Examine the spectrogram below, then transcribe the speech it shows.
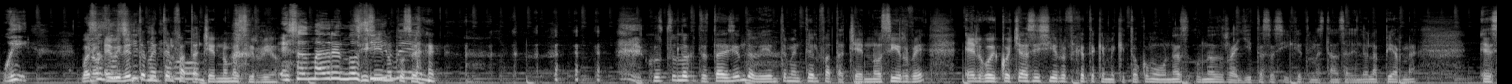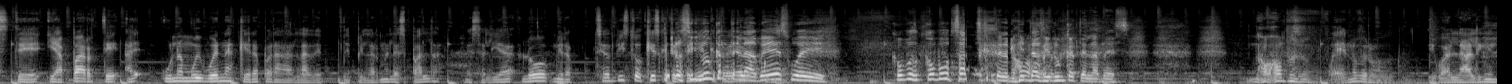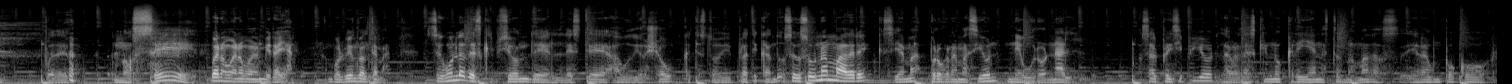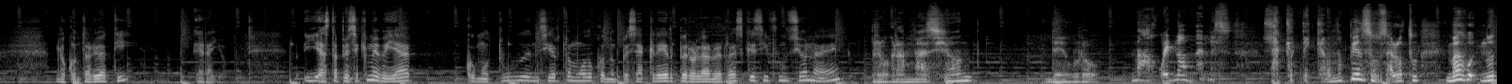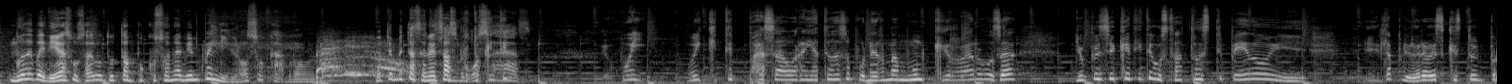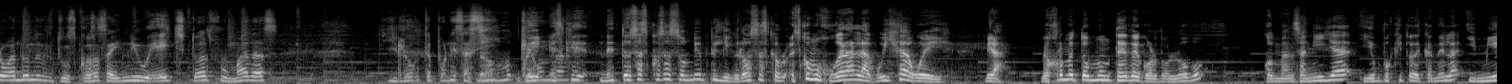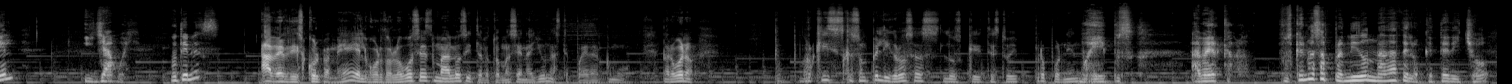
Güey. Bueno, evidentemente sirven, el fataché no me sirvió. Esas madres no sí, sí, no, sirven. pues, Justo es lo que te está diciendo. Evidentemente el fataché no sirve. El goicochea sí sirve. Fíjate que me quitó como unas, unas rayitas así que me estaban saliendo en la pierna. Este, y aparte, hay una muy buena que era para la de depilarme la espalda. Me salía. Luego, mira, ¿se has visto? ¿Quieres que te Pero si nunca te la ves, güey. ¿Cómo, ¿Cómo sabes que te la No, quitas y nunca te la ves? No, pues bueno, pero igual alguien puede, no sé. Bueno, bueno, bueno, mira ya, volviendo al tema. Según la descripción del este audio show que te estoy platicando, se usó una madre que se llama programación neuronal. O sea, al principio yo la verdad es que no creía en estas mamadas. Era un poco lo contrario a ti, era yo. Y hasta pensé que me veía como tú en cierto modo cuando empecé a creer, pero la verdad es que sí funciona, ¿eh? Programación de euro. No, güey, no mames. Sácate, cabrón. No pienso usarlo tú. Más, güey, no, no deberías usarlo tú tampoco. Suena bien peligroso, cabrón. No te metas en esas Humberto, ¿qué te- cosas. Güey, güey, ¿qué te pasa ahora? Ya te vas a poner mamón, qué raro. O sea, yo pensé que a ti te gustaba todo este pedo y es la primera vez que estoy probando una de tus cosas ahí New Age, todas fumadas. Y luego te pones así. No, ¿qué güey, es que neto, esas cosas son bien peligrosas, cabrón. Es como jugar a la Ouija, güey. Mira, mejor me tomo un té de gordolobo con manzanilla y un poquito de canela y miel y ya, güey. ¿No tienes? A ver, discúlpame, ¿eh? el gordolobos es malo si te lo tomas en ayunas, te puede dar como... Pero bueno, ¿por qué dices que son peligrosas los que te estoy proponiendo? Güey, pues, a ver, cabrón. Pues que no has aprendido nada de lo que te he dicho.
